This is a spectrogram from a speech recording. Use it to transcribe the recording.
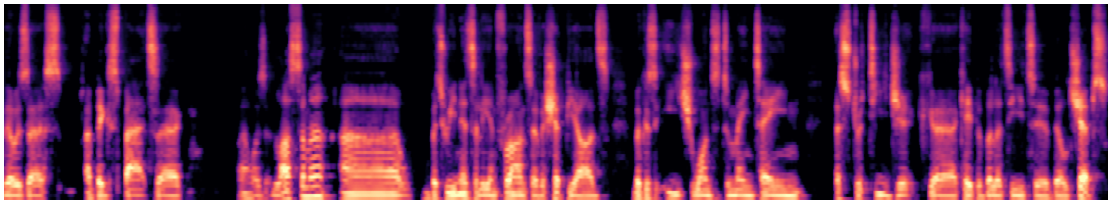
there was a, a big spat. Uh, when was it last summer uh, between Italy and France over shipyards because each wanted to maintain a strategic uh, capability to build ships,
